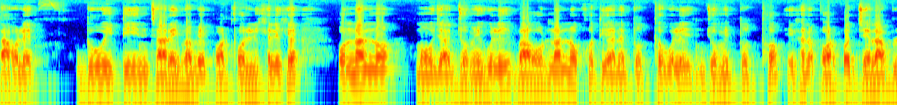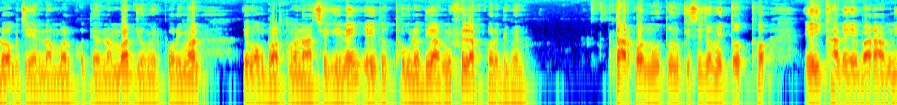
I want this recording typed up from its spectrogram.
তাহলে দুই, তিন, চার, এইভাবে পরপর লিখে লিখে অন্যান্য মৌজার জমিগুলি বা অন্যান্য খতিয়ানের তথ্যগুলি, জমির তথ্য। এখানে পরপর জেলা ব্লক, জের নাম্বার, খতিয়ান নাম্বার, জমির পরিমাণ এবং বর্তমানে আছে কি নেই, এই তথ্যগুলো দিয়ে আপনি ফিল করে দেবেন। তারপর নতুন কৃষি জমির তথ্য। এইখানে এবার আপনি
